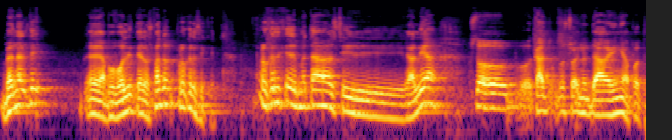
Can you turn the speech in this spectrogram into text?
μπέναλτι, ε, αποβολή τέλος πάντων, προκρίθηκε. Προκρίθηκε μετά στη Γαλλία στο, στο 99 πότε.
